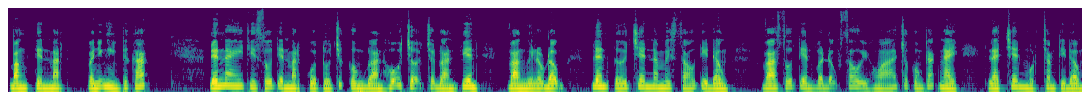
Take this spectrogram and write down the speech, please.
bằng tiền mặt và những hình thức khác. Đến nay thì số tiền mặt của tổ chức công đoàn hỗ trợ cho đoàn viên và người lao động lên tới trên 56 tỷ đồng và số tiền vận động xã hội hóa cho công tác này là trên 100 tỷ đồng.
